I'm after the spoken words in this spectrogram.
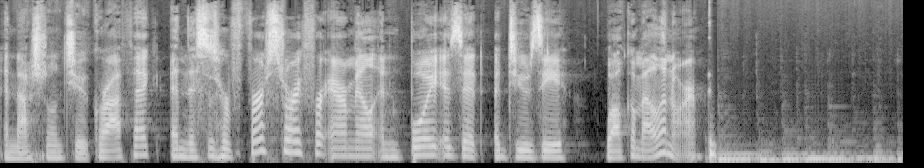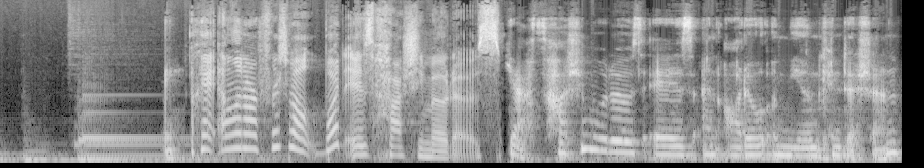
and National Geographic. And this is her first story for Airmail, and boy, is it a doozy. Welcome, Eleanor. Okay, Eleanor, first of all, what is Hashimoto's? Yes, Hashimoto's is an autoimmune condition.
